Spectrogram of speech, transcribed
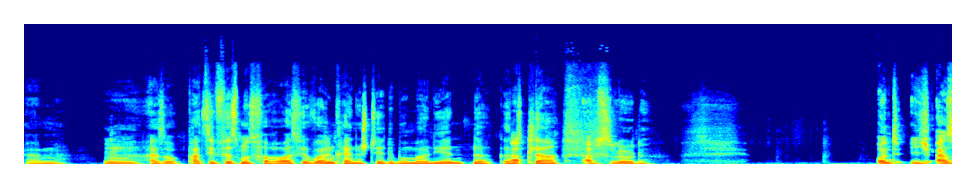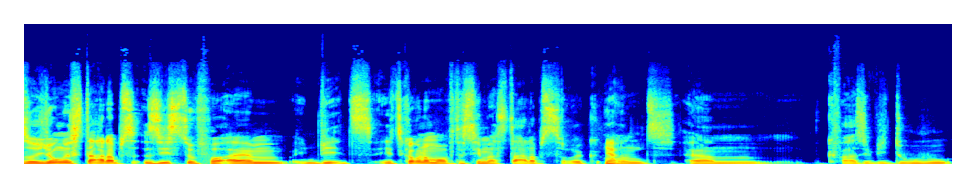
Ähm, mhm. Also Pazifismus voraus, wir wollen keine Städte bombardieren, ne? Ganz klar. Absolut. Und also junge Startups siehst du vor allem, jetzt, jetzt kommen wir nochmal auf das Thema Startups zurück ja. und ähm, quasi wie du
